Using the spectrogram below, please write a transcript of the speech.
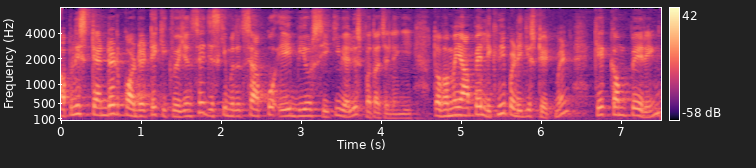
अपनी स्टैंडर्ड क्वाड्रेटिक इक्वेशन से, जिसकी मदद से आपको ए बी और सी की वैल्यूज़ पता चलेंगी। तो अब हमें यहाँ पे लिखनी पड़ेगी स्टेटमेंट कि कंपेयरिंग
